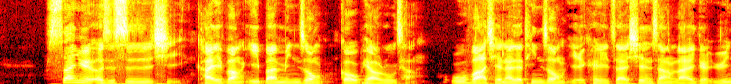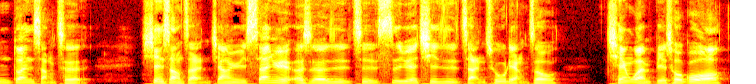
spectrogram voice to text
三月二十四日起开放一般民众购票入场，无法前来的听众也可以在线上来一个云端赏车。线上展将于三月二十二日至四月七日展出两周，千万别错过哦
